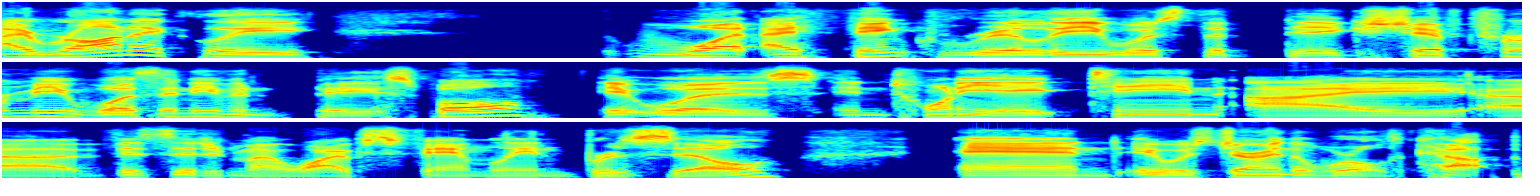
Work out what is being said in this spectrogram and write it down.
ironically, what I think really was the big shift for me wasn't even baseball. It was in 2018. I uh, visited my wife's family in Brazil, and it was during the World Cup.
